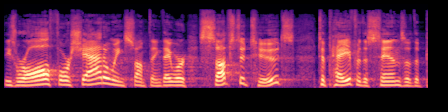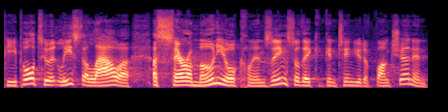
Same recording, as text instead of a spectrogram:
These were all foreshadowing something. They were substitutes to pay for the sins of the people, to at least allow a, a ceremonial cleansing so they could continue to function and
